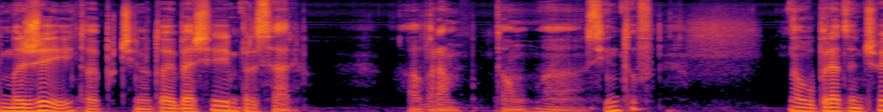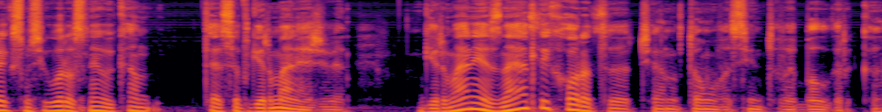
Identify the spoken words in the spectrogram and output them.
Мъже и, той почина, той беше импресарио. Аврам Том а, Синтов. Много приятен човек, съм си говорил с него и казвам, те са в Германия живеят. В Германия знаят ли хората, че Ана Томова Синтова е българка?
